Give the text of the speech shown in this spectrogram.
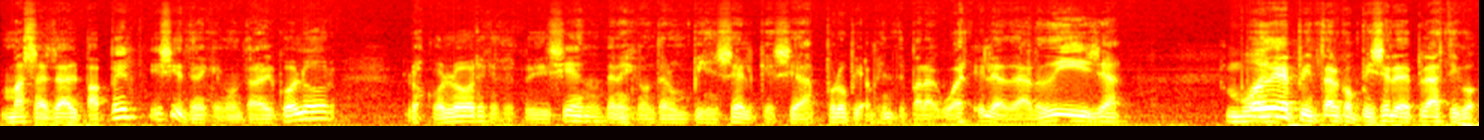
más allá del papel? Y sí, tenés que encontrar el color, los colores que te estoy diciendo, tenés que encontrar un pincel que sea propiamente para acuarela de ardilla. Podés pintar con pinceles de plástico,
